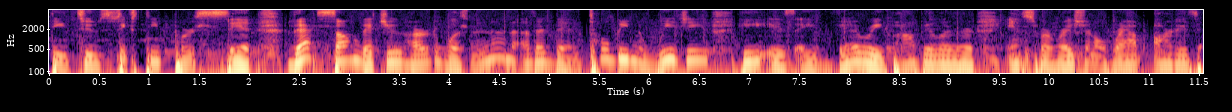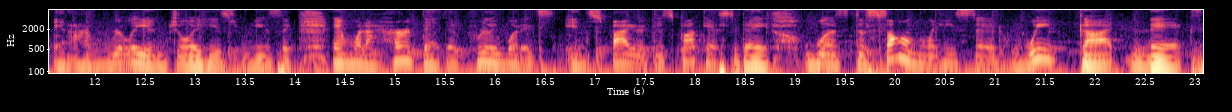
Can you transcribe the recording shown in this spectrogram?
50 to 60%. That song that you heard was none other than Tobe Nwigwe. He is a very popular inspirational rap artist, and I really enjoy his music. And when I heard that, that really what it's inspired this podcast today was the song when he said, We got next.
